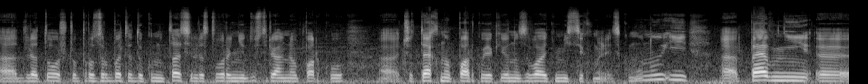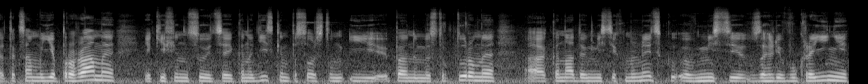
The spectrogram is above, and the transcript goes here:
е, для того, щоб розробити документацію для створення індустріального парку е, чи технопарку, як його називають в місті Хмельницькому. Ну і е, певні так само є програми, які фінансуються і канадським посольством, і певними структурами Канади в місті Хмельницьку, в місті взагалі в Україні,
